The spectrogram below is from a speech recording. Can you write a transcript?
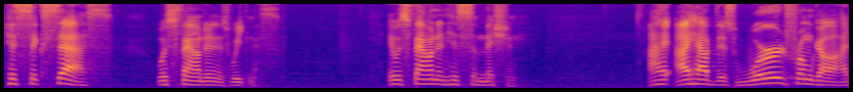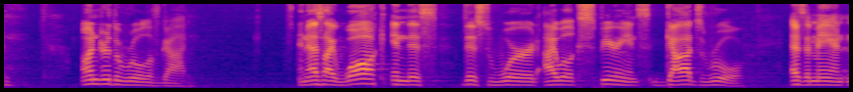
his success, was found in his weakness. It was found in his submission. I, I have this word from God under the rule of God. And as I walk in this, this word, I will experience God's rule as a man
